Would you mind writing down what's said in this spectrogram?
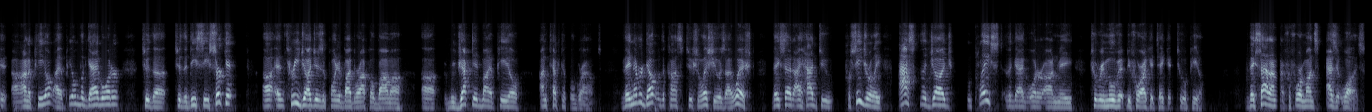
uh, on appeal. I appealed the gag order to the to the D.C. Circuit, and three judges appointed by Barack Obama rejected my appeal on technical grounds. They never dealt with the constitutional issue as I wished. They said I had to procedurally ask the judge who placed the gag order on me to remove it before I could take it to appeal. They sat on it for four months as it was.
